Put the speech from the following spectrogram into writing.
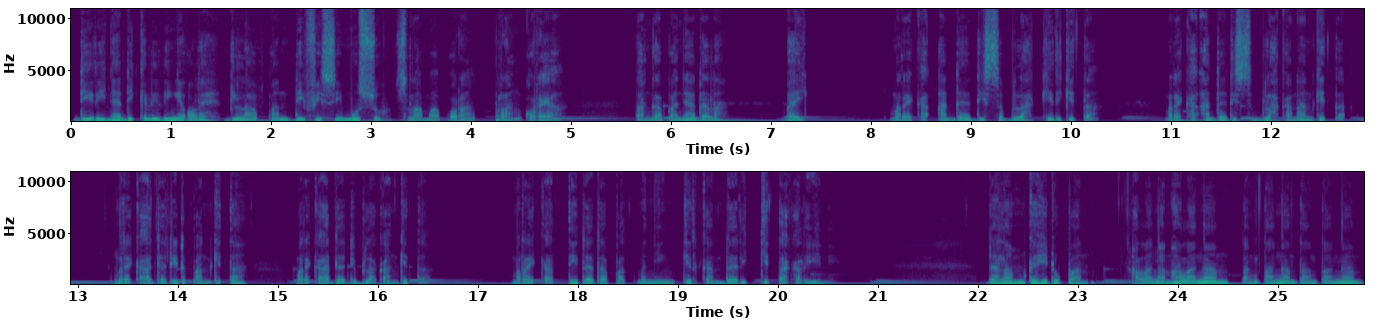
dirinya dikelilingi oleh delapan divisi musuh selama perang, perang Korea. Tanggapannya adalah baik mereka ada di sebelah kiri kita, mereka ada di sebelah kanan kita, mereka ada di depan kita, mereka ada di belakang kita. Mereka tidak dapat menyingkirkan dari kita kali ini. Dalam kehidupan, halangan-halangan, tantangan-tantangan,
